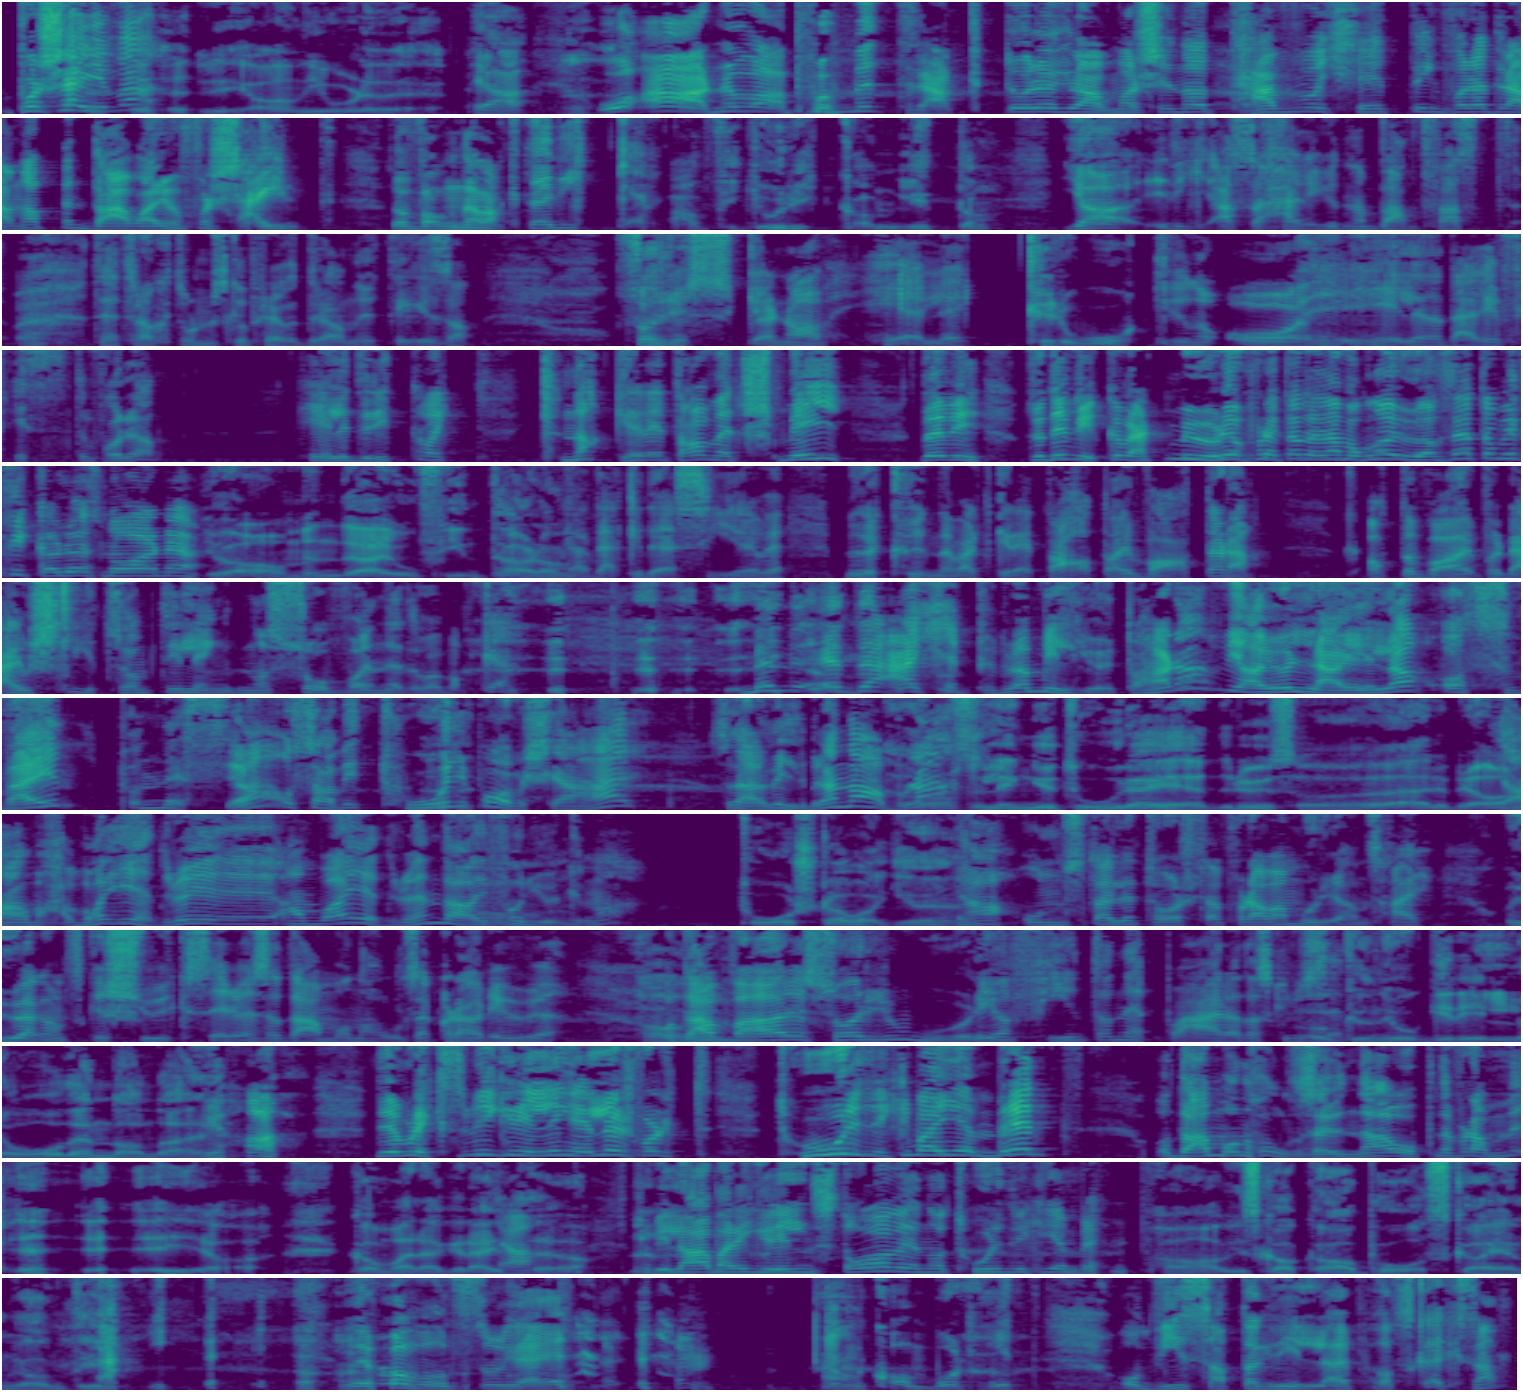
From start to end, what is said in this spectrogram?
på skeive? Ja, han gjorde det. Ja. Og Arne var på med traktor og gravemaskin og tau og kjetting for å dra den opp, men da var det jo for seint. Så vogna var ikke til å rikke. Han fikk jo rykka den litt, da. Ja, altså herregud, den bandt fast øh, til traktoren skulle prøve å dra den ut, ikke sant? Så røsker den av hele kroken og hele det der festet foran. Hele dritten var knakk rett av med et smell. Det, vi- så det ville ikke vært mulig å flytte denne vogna uansett om vi fikk henne løs nå, Arne. Ja, men det er jo fint her, da. Ja, Det er ikke det jeg sier, men det kunne vært greit å ha det i vater, da. At det var, for det er jo slitsomt i lengden å sove i nedoverbakke. Men det, det er kjempebra miljø utpå her, da. Vi har jo Laila og Svein på nedsida, og så har vi Thor på oversida her. Så det er jo veldig bra nabolag. Så lenge Thor er edru, så er det bra. Ja, men han var edru Han var edru en dag i forrige uke nå. Torsdag, var ikke det? Ja, onsdag eller torsdag, for da var mora hans her. Og hun er ganske sjuk, ser du, så da må han holde seg klar i huet. Og da var det så rolig og fint og nedpå her, og da skulle du Og sett kunne jo grille òg den dagen der. Ja, det ble ikke så mye grilling heller. for Thor drikker bare hjemmebrent. Og da må han holde seg unna åpne flammer. Ja, kan være greit, Ja. det. Ja. ja. vi lar bare grillen stå når Thor drikker hjemmebrent. ja, vi skal ikke ha påska en gang til. Det var voldsomme greier. Han kom bort hit, og vi satt og grilla i påska, ikke sant?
